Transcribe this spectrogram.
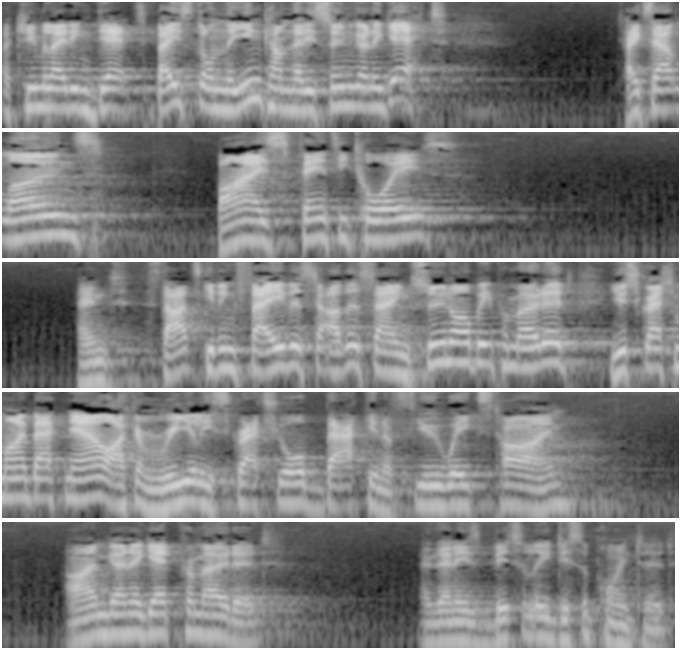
accumulating debts based on the income that he's soon going to get takes out loans, buys fancy toys, and starts giving favors to others saying, soon I'll be promoted. You scratch my back now. I can really scratch your back in a few weeks time. I'm going to get promoted. And then he's bitterly disappointed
